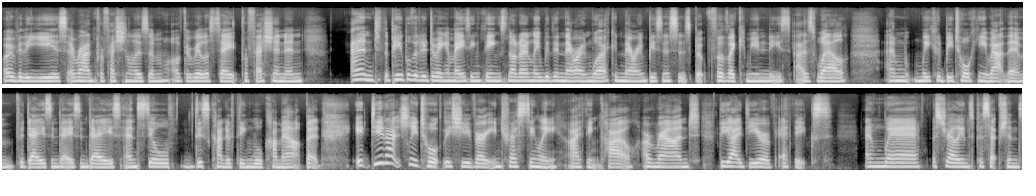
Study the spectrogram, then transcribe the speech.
over the years around professionalism of the real estate profession and and the people that are doing amazing things, not only within their own work and their own businesses, but for their communities as well. And we could be talking about them for days and days and days, and still this kind of thing will come out. But it did actually talk this year very interestingly, I think, Kyle, around the idea of ethics and where Australians' perceptions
